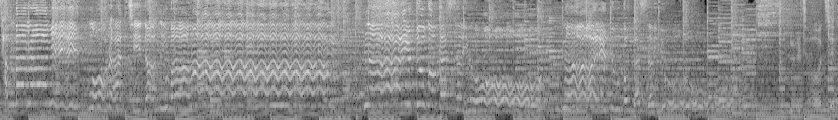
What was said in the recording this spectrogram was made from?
찬바람이 몰아치던 밤 날 두고 갔어요 날두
